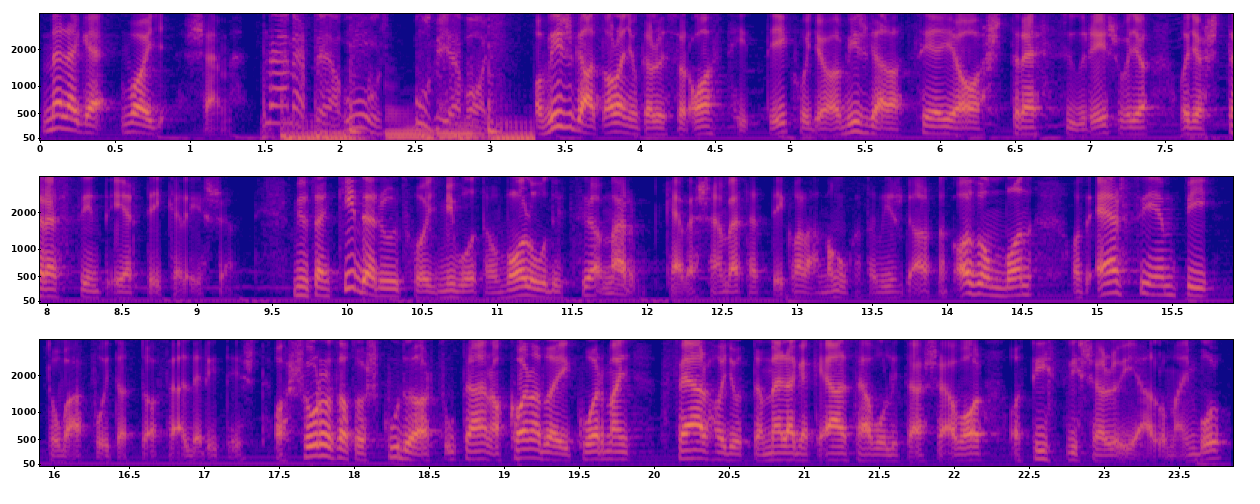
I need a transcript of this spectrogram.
melege vagy sem. Nem eszel húst, buzie vagy! A vizsgált alanyok először azt hitték, hogy a vizsgálat célja a stressz szűrés, vagy a, vagy a stressz szint értékelése. Miután kiderült, hogy mi volt a valódi cél, már kevesen vetették alá magukat a vizsgálatnak. Azonban az RCMP tovább folytatta a felderítést. A sorozatos kudarc után a kanadai kormány felhagyott a melegek eltávolításával a tisztviselői állományból,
